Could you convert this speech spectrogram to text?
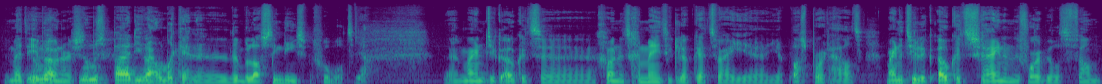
met Noem- inwoners. Noem eens een paar die we Nou, allemaal kennen. eh, de Belastingdienst bijvoorbeeld. Ja. Maar natuurlijk ook het, eh, gewoon het gemeentelijk loket waar je je paspoort haalt. Maar natuurlijk ook het schrijnende voorbeeld van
